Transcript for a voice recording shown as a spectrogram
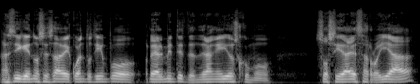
así que no se sabe cuánto tiempo realmente tendrán ellos como sociedad desarrollada,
